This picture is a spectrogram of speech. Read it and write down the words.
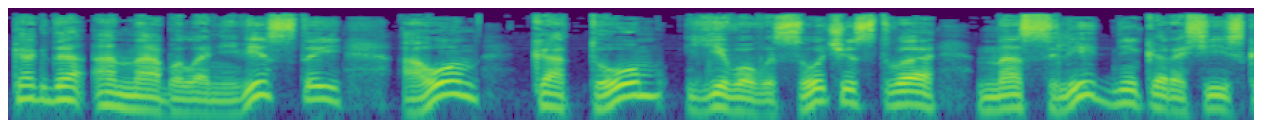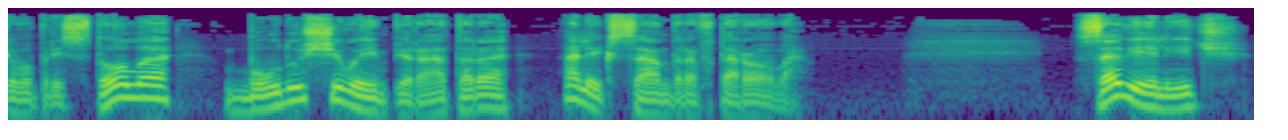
когда она была невестой, а он котом его высочества, наследника российского престола, будущего императора Александра II. Савельич,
